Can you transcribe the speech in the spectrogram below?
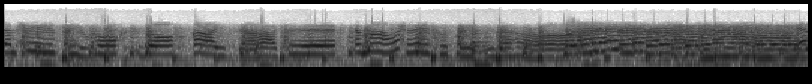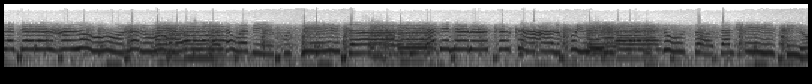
cawisa daruuraha wanaduna ku deeqine duudu waxay hore eldaran hallow raro ladawabi ku siida yadnana kalgacal ku suuso dalxiisiyo dooqaysaace emaa wax laysku siidaeldaran hallow raro ladawabi ku siida yadnana kalgacal ku suuso dalxiisiyo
